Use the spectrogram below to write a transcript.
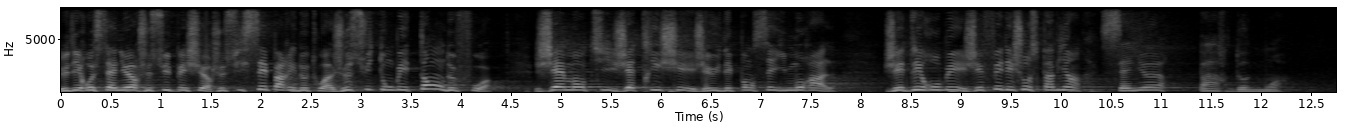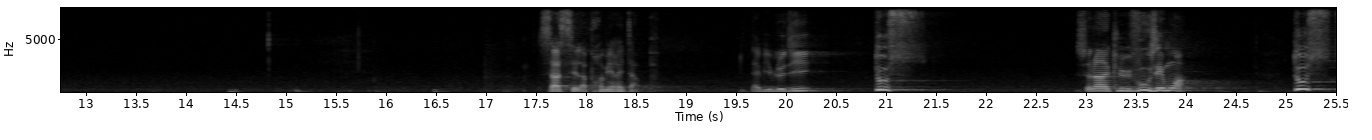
Lui dire au Seigneur, je suis pécheur, je suis séparé de toi, je suis tombé tant de fois, j'ai menti, j'ai triché, j'ai eu des pensées immorales, j'ai dérobé, j'ai fait des choses pas bien. Seigneur, pardonne-moi. Ça, c'est la première étape. La Bible dit, tous, cela inclut vous et moi, tous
